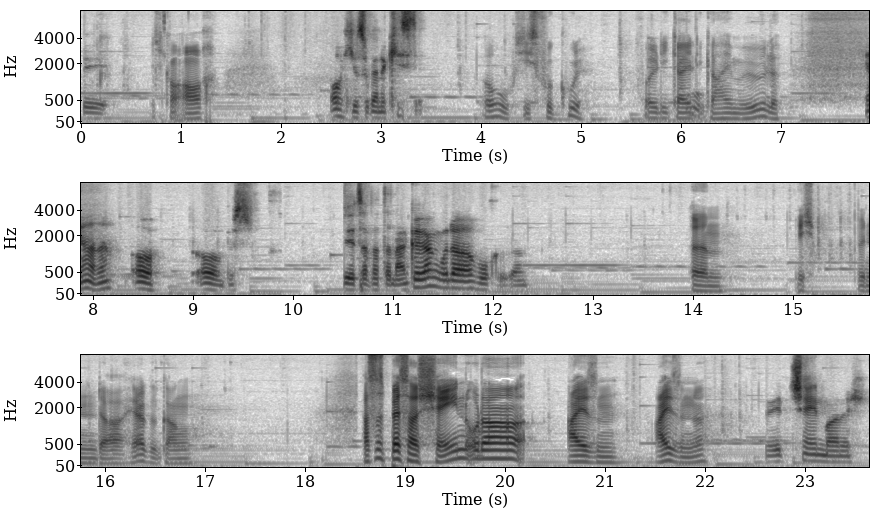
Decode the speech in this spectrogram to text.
B. ich komme auch. Oh, hier ist sogar eine Kiste. Oh, sie ist voll cool. Voll die geile Oh. geheime Höhle. Ja, ne? Oh, oh, bist bist du jetzt einfach da lang gegangen oder hochgegangen? Ähm, ich bin da hergegangen. Was ist besser, Shane oder Eisen? Eisen, ne? Nee, Chain meine ich.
